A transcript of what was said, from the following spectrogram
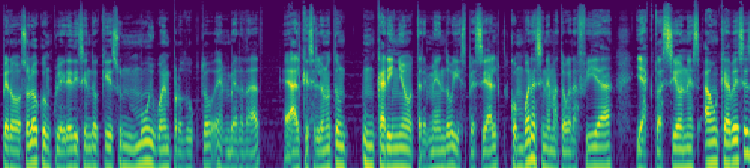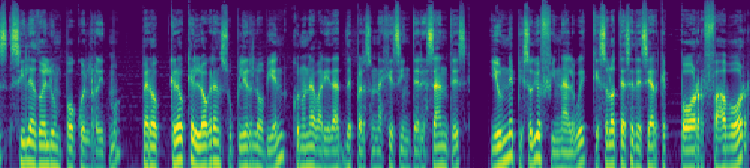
pero solo concluiré diciendo que es un muy buen producto, en verdad, al que se le nota un, cariño tremendo y especial, con buena cinematografía y actuaciones, aunque a veces sí le duele un poco el ritmo, pero creo que logran suplirlo bien con una variedad de personajes interesantes y un episodio final, güey, que solo te hace desear que por favor,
